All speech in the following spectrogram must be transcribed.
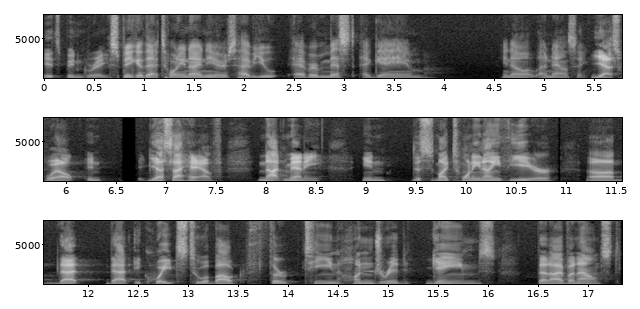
it's been great. Speak of that, 29 years. Have you ever missed a game? You know, announcing. Yes, well, in yes, I have. Not many. In this is my 29th year. Uh, that that equates to about 1,300 games that I've announced.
